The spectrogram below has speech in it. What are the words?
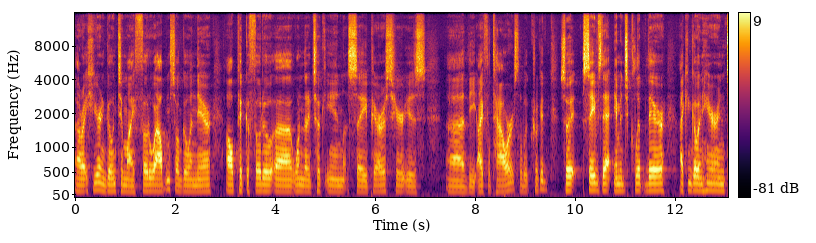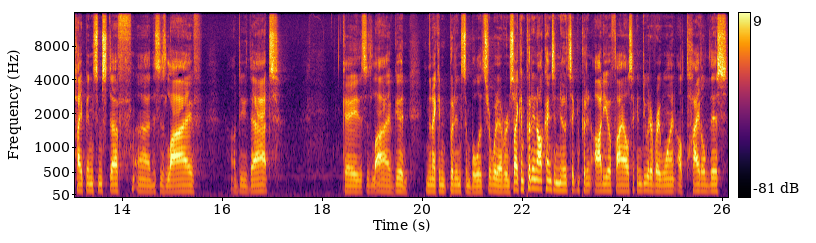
uh, right here and go into my photo album. So I'll go in there, I'll pick a photo, uh, one that I took in, let's say Paris. Here is uh, the Eiffel Tower. It's a little bit crooked. So it saves that image clip there. I can go in here and type in some stuff. Uh, this is live. I'll do that. Okay, this is live, good. And then I can put in some bullets or whatever. And so I can put in all kinds of notes. I can put in audio files. I can do whatever I want. I'll title this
